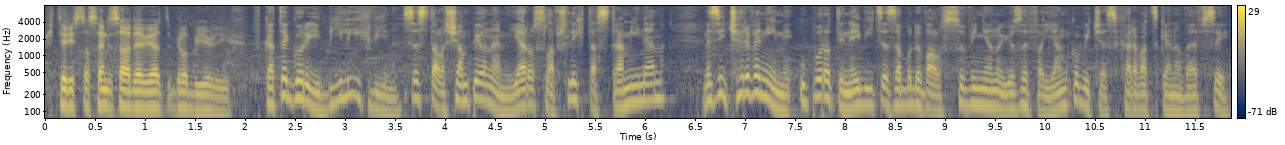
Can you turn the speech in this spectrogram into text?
479 bylo bílých. Kategorii bílých vín se stal šampionem Jaroslav Šlichta s Tramínem, mezi červenými u poroty nejvíce zabudoval Sauvignon Josefa Jankoviče z Charvatské Nové Vsi.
